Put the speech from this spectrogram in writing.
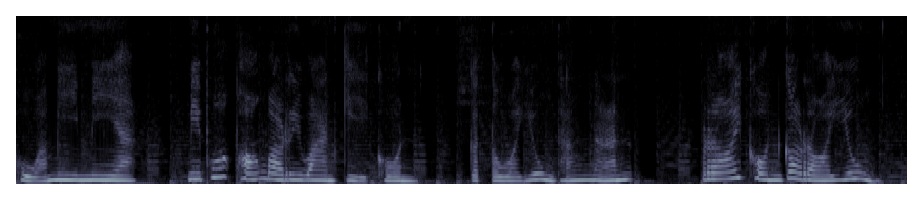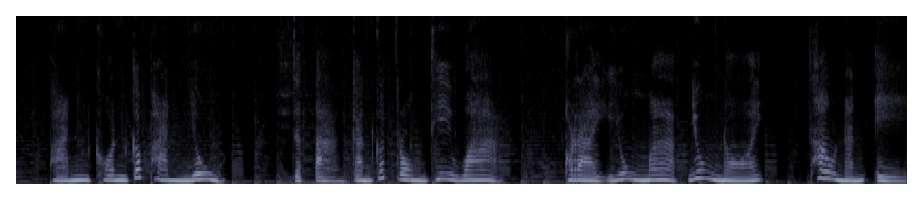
ผัวมีเมีย มีพวกพ้องบริวารกี่คน ก็ตัวยุ่งทั้งนั้น ร้อยคนก็ร้อยยุ่ง พันคนก็พันยุ่ง จะต่างกันก็ตรงที่ว่า ใครยุ่งมากยุ่งน้อย เท่านั้นเอง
